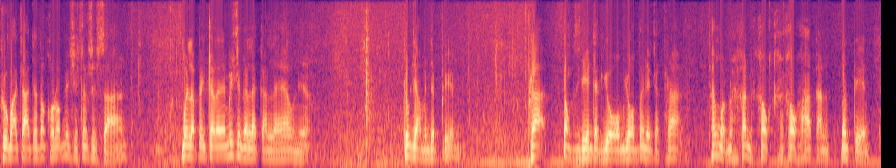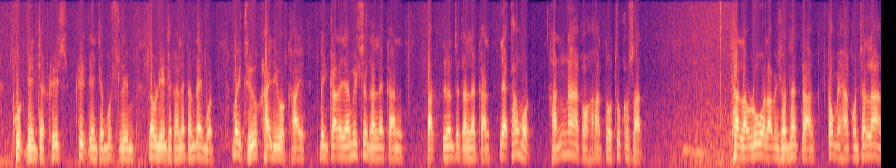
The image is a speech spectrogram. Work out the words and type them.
ครูบาอาจารย์จะต้องเคารพนิสิตนักศึกษา เมื่อเราเป็นกัลยาณมิตรซึ่งกันและกันแล้วเนี่ย ทุกอย่างมันจะเปลี่ยน พระ ต้องเรียนจากโยมโยมต้องเรียนจากพระ ทั้งหมดมันเข้าเข้าเข้าหากันมันเปลี่ยนพุทธเรียนจากคริสต์คริสต์เรียนจากมุสลิม เราเรียนจากกันและกันได้หมด ไม่ถือใครดีกว่าใคร เป็นกัลยามิตรซึ่งกันและกัน ตักเตือนซึ่งกันและกัน และทั้งหมดหันหน้าเข้าหาตัวทุกขสัตว์ถ้าเรารู้ว่าเราเป็นชนชั้นกลาง ต้องไปหาคนชั้นล่าง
